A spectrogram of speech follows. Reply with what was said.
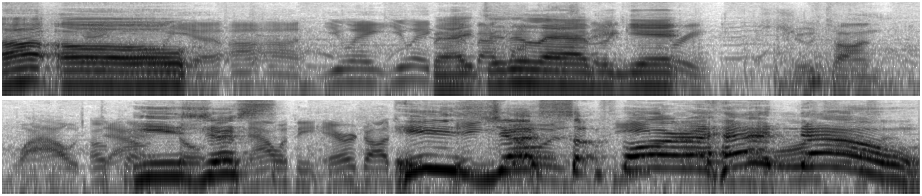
Uh oh. oh yeah, uh uh. You ain't you ain't back, back to the lab again. Shuton. Wow, okay. he's just he's just so far ahead now.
